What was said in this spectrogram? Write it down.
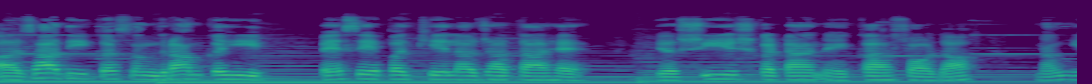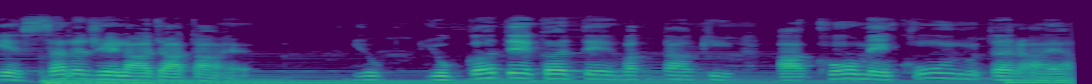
आज़ादी का संग्राम कहीं पैसे पर खेला जाता है। यह शीश कटाने का सौदा नंगे सर झेला जाता है। यू यू कहते कहते वक्ता की आँखों में खून उतर आया।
